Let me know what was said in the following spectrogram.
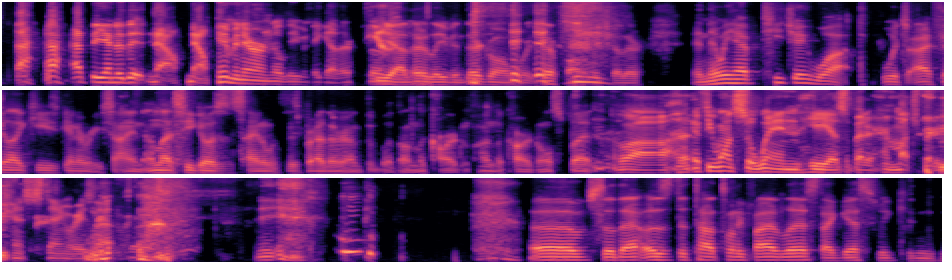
At the end of it, no, no. Him and Aaron are leaving together. yeah, they're leaving. They're going. They're following each other. And then we have T.J. Watt, which I feel like he's going to resign unless he goes and sign with his brother on the, with on the card on the Cardinals. But Well, if he wants to win, he has a better, much better chance of staying where he's at. Um, so that was the top twenty-five list. I guess we can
